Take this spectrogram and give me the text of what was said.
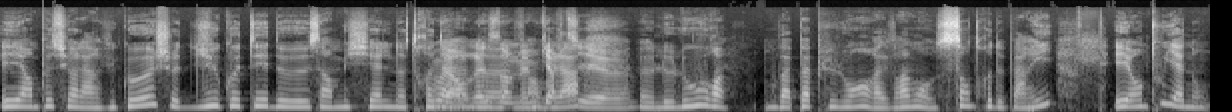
et un peu sur la rive gauche. Du côté de Saint-Michel, Ouais, Notre-Dame, on reste dans le euh, même voilà. quartier. euh. euh, le Louvre. On va pas plus loin, on reste vraiment au centre de Paris. Et en tout, il y a donc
